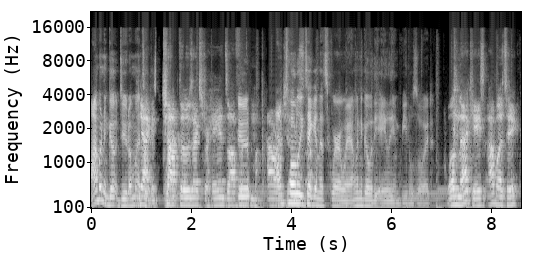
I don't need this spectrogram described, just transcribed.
I'm gonna go, dude. I'm gonna Yeah, I take can chop those extra hands off Dude, with my power. I'm totally chainsaw. taking that square away. I'm gonna go with the alien Beetlezoid. Well, in that case, I'm gonna take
